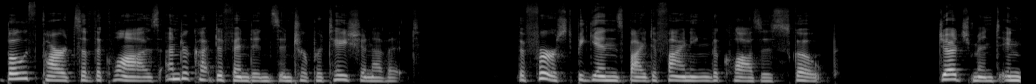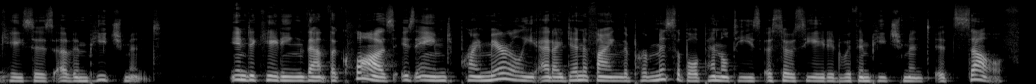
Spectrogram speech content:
Both parts of the clause undercut defendants' interpretation of it. The first begins by defining the clause's scope judgment in cases of impeachment indicating that the clause is aimed primarily at identifying the permissible penalties associated with impeachment itself.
